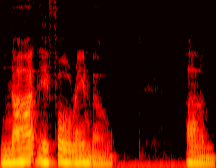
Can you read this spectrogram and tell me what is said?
not a full rainbow. Um,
